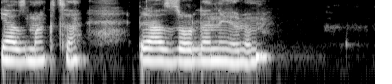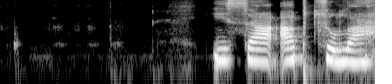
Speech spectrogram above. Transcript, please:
Yazmakta biraz zorlanıyorum. İsa Abdullah.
